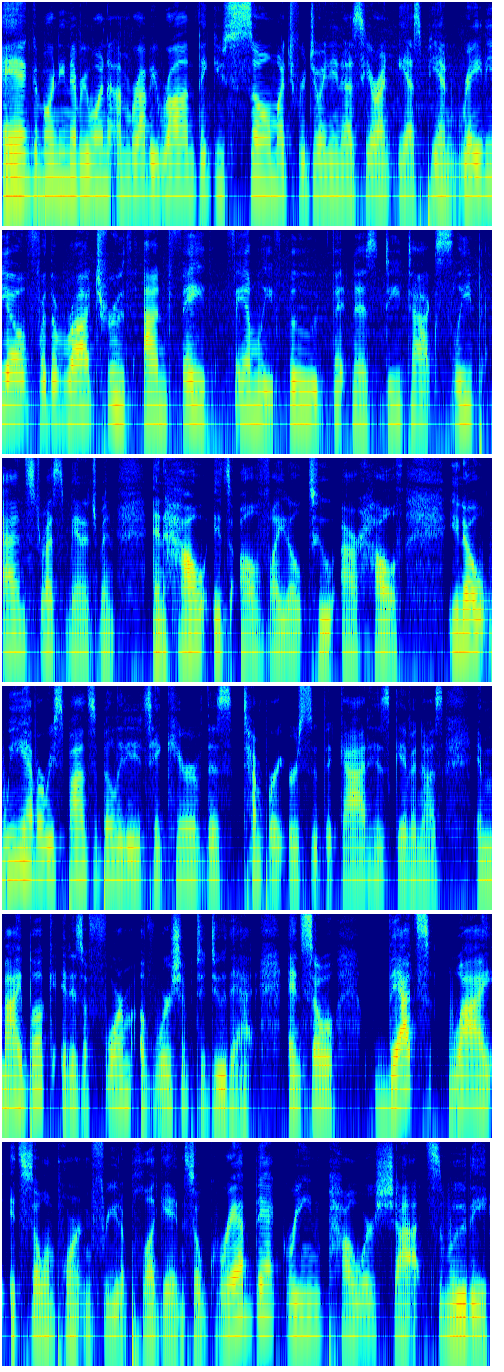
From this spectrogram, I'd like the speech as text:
And good morning, everyone. I'm Robbie Raugh, and thank you so much for joining us here on ESPN Radio for the raw truth on faith, family, food, fitness, detox, sleep, and stress management, and how it's all vital to our health. You know, we have a responsibility to take care of this temporary earth suit that God has given us. In my book, it is a form of worship to do that. And so, that's why it's so important for you to plug in. So grab that green power shot smoothie.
